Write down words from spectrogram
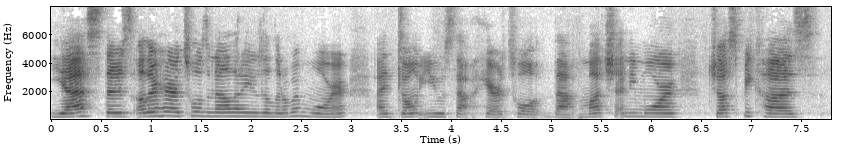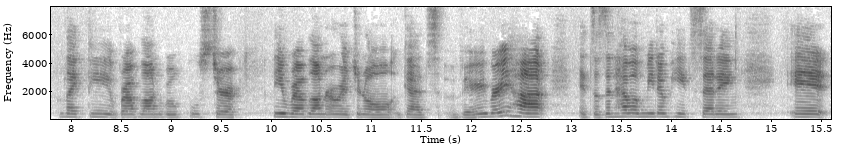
Yes there's other hair tools now that I use a little bit more. I don't use that hair tool that much anymore just because like the Revlon root booster the Revlon Original gets very, very hot. It doesn't have a medium heat setting. It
